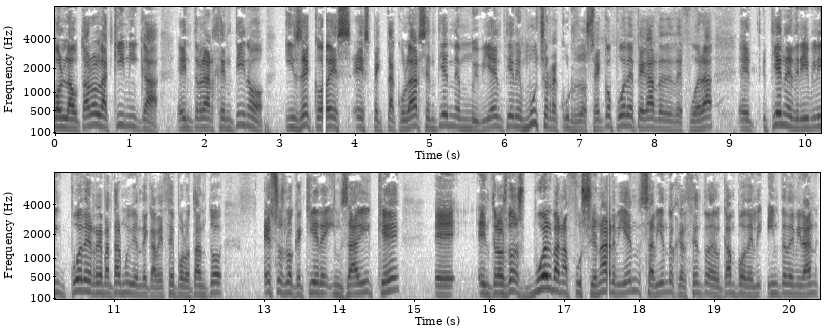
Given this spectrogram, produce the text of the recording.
con Lautaro. La química entre el argentino y Seco es espectacular, se entiende muy bien, tiene muchos recursos Seco, puede pegarle desde fuera, eh, tiene dribbling, puede rematar muy bien de cabeza por lo tanto eso es lo que quiere Inzaghi, que eh, entre los dos vuelvan a fusionar bien, sabiendo que el centro del campo del Inter de Milán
